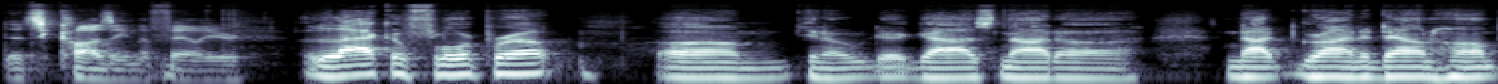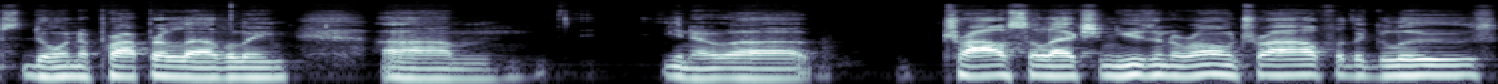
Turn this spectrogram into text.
that's causing the failure? lack of floor prep. Um, you know, the guys not uh not grinding down humps, doing the proper leveling. Um, you know, uh, trowel selection, using the wrong trowel for the glues.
